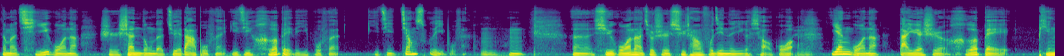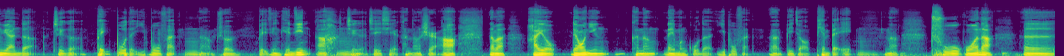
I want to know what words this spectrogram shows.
那么齐国呢是山东的绝大部分，以及河北的一部分，以及江苏的一部分。嗯嗯，呃，许国呢就是许昌附近的一个小国，哎燕国呢大约是河北平原的这个北部的一部分嗯啊，我们说北京、天津啊，这个这些可能是啊，那么还有辽宁，可能内蒙古的一部分，呃，比较偏北。嗯，那楚国呢，呃，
